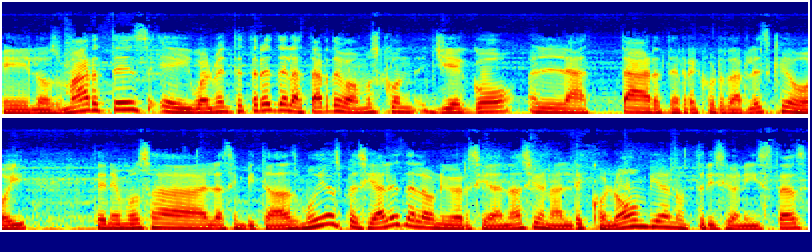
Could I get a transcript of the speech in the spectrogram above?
Los martes, e igualmente 3 de la tarde vamos con Llegó la tarde. Recordarles que hoy tenemos a las invitadas muy especiales de la Universidad Nacional de Colombia, nutricionistas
